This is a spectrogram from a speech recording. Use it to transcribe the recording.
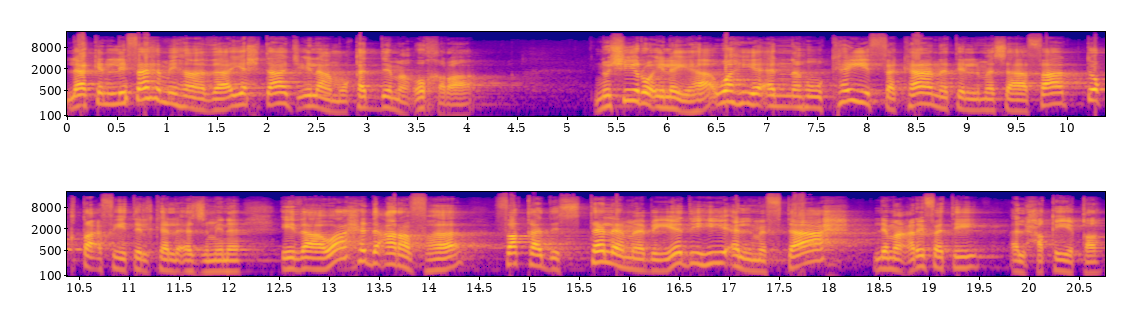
لكن لفهم هذا يحتاج إلى مقدمة أخرى نشير إليها وهي أنه كيف كانت المسافات تقطع في تلك الأزمنة؟ إذا واحد عرفها فقد استلم بيده المفتاح لمعرفة الحقيقة.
